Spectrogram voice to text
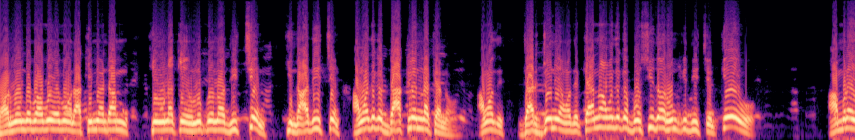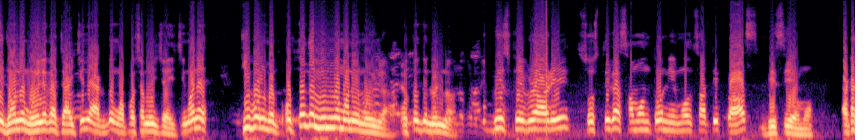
ধর্মেন্দ্র বাবু এবং রাখি ম্যাডাম কি ওনাকে অনুপ্রেরণা দিচ্ছেন, কি না দিচ্ছেন, আমাদেরকে ডাকলেন না কেন? আমাদের, যার জন্যই আমাদের, কেন আমাদেরকে বসিয়ে দেওয়ার হুমকি দিচ্ছেন? কেউ আমরা এই ধরনের মহিলাকে চাইছি না, একদম অপসারণই চাইছি। মানে কি বলবেন অত্যন্ত নিম্নমানের মহিলা, অত্যন্ত নিম্ন। চব্বিশ ফেব্রুয়ারি, স্বস্তিকা সামন্ত, নির্মল সাথী প্লাস বিসিএমও। একটা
